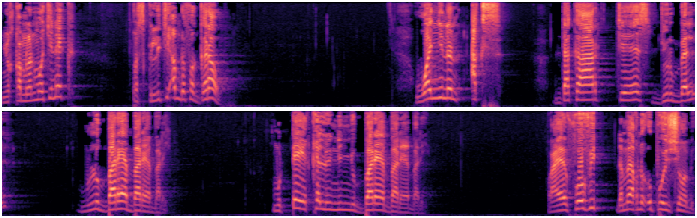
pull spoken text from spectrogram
ñu xam lan moo ci nekk. Parce que li ci am dafa garaaw. Wàññi nañ axe Dakar Thiès Diourbel lu baree baree bari. Mu tey xelu nit ñu baree baree bari waaye foofu it damay wax ne opposition bi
